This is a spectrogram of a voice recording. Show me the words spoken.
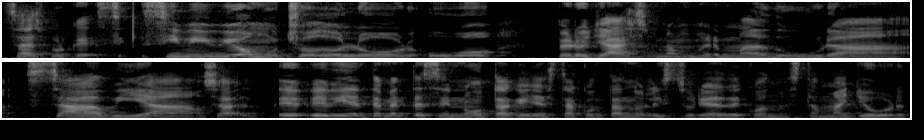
¿sabes? Porque sí, vivió mucho dolor, hubo, pero ya es una mujer madura, sabia, o sea, e- evidentemente se nota que ella está contando la historia desde cuando está mayor,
